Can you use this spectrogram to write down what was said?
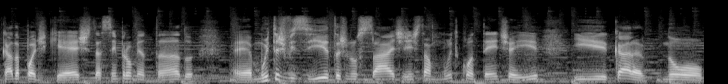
Cada podcast está sempre aumentando. É, muitas visitas no site, a gente está muito contente aí. E, cara, no,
